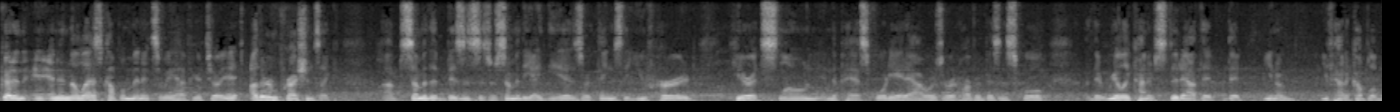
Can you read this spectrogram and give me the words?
good. And, and in the last couple minutes that we have here, Terry, other impressions, like um, some of the businesses or some of the ideas or things that you've heard here at Sloan in the past 48 hours or at Harvard Business School that really kind of stood out that, that you know, you've had a couple of,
